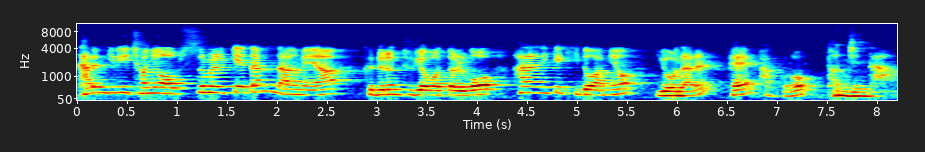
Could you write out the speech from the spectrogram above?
다른 길이 전혀 없음을 깨달은 다음에야 그들은 두려워 떨고 하나님께 기도하며 요나를 배 밖으로 던진다.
